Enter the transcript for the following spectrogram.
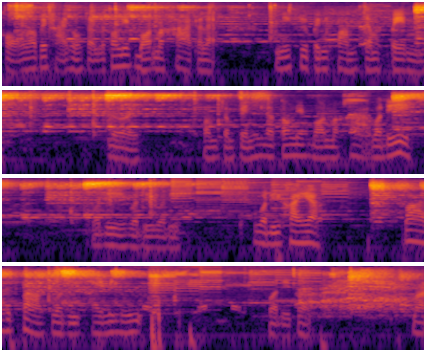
ของเราไปขายสงสัยเราต้องเรียกบอสมาฆ่ากันแหละนี่คือเป็นความจำเป็นเลยความจำเป็นที่เราต้องเรียกบอสมาฆ่าวัดดีวัดดีวัดดีวัดดีวัดดีใครอะบ้าหรือเปล่าสวัสดีใครไม่รู้สวัสดีเพื่อนมา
